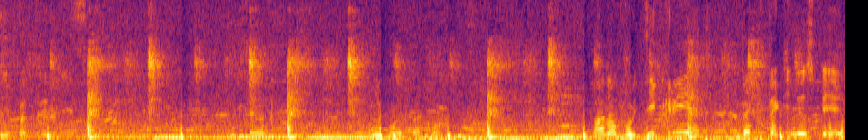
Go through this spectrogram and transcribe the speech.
не подтвердится. Не будет такого. Оно будет декрет, так, так и не успеешь.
